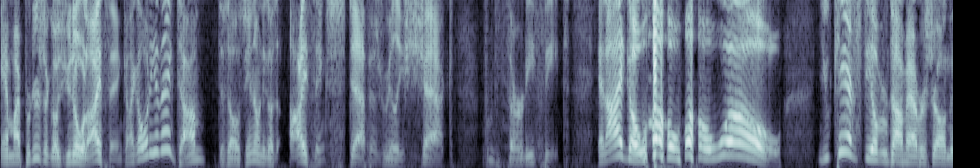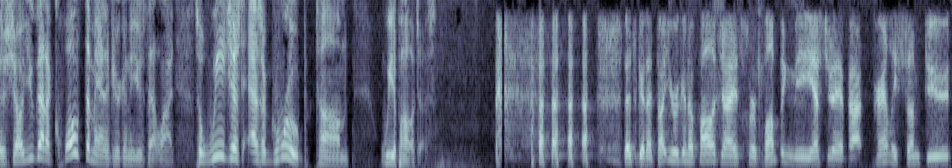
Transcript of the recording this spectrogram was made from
And my producer goes, You know what I think? And I go, What do you think, Tom? To Celestino. And he goes, I think Steph is really Shaq from 30 feet. And I go, Whoa, whoa, whoa. You can't steal from Tom Haberstroh on this show. You got to quote the man if you're going to use that line. So we just, as a group, Tom, we apologize. That's good. I thought you were going to apologize for bumping me yesterday about apparently some dude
